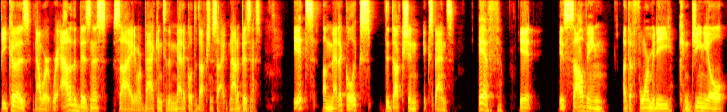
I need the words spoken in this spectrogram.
because now we're we're out of the business side and we're back into the medical deduction side, not a business. It's a medical ex- deduction expense if it is solving a deformity, congenital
